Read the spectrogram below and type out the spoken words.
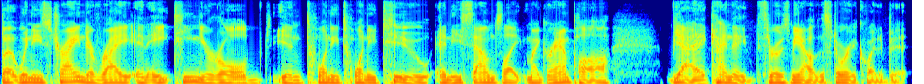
But when he's trying to write an 18 year old in 2022 and he sounds like my grandpa, yeah, it kind of throws me out of the story quite a bit.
